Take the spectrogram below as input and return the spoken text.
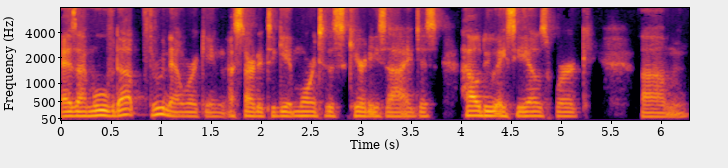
As I moved up through networking, I started to get more into the security side. Just how do ACLs work? Um,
